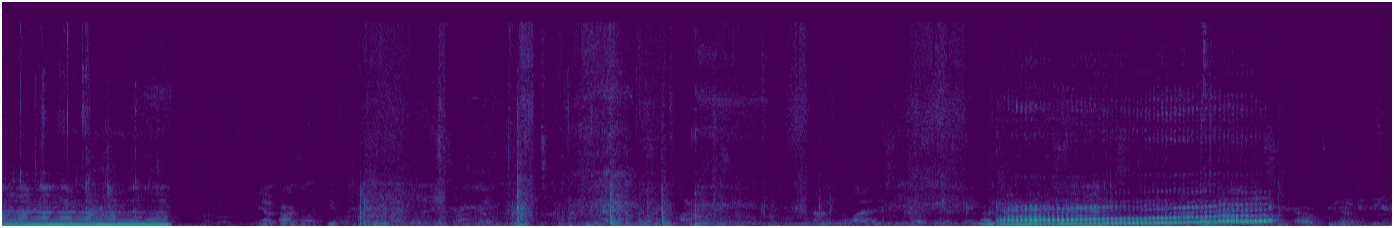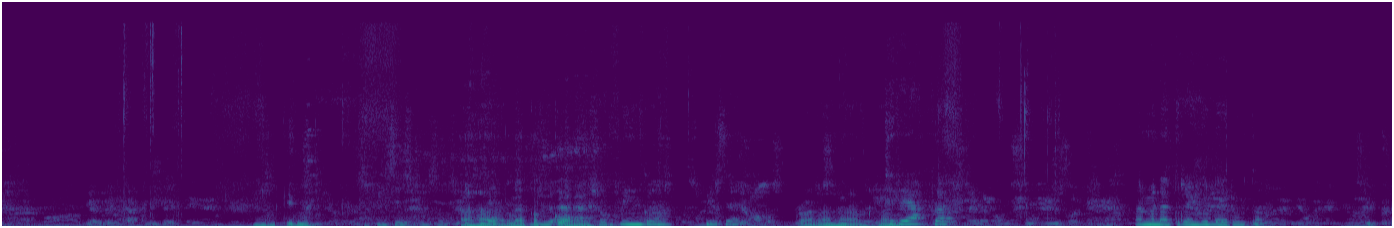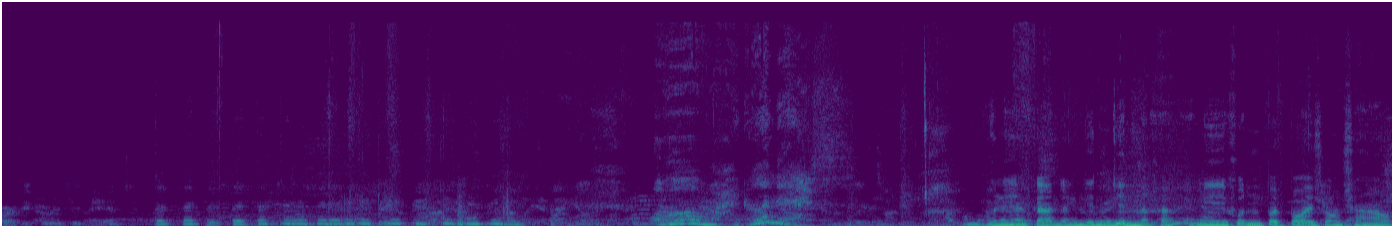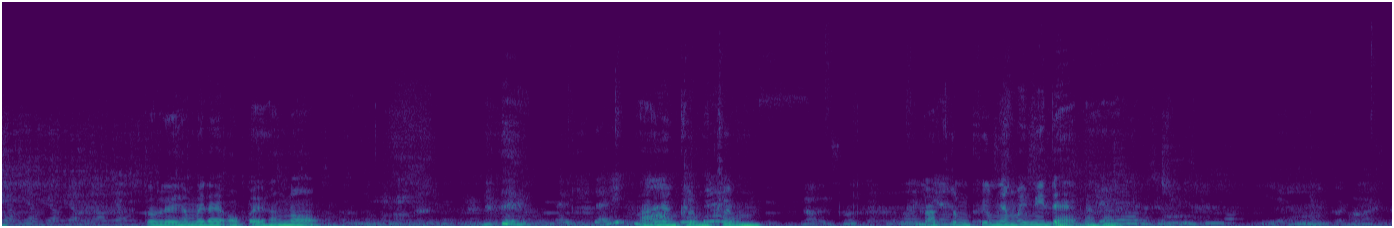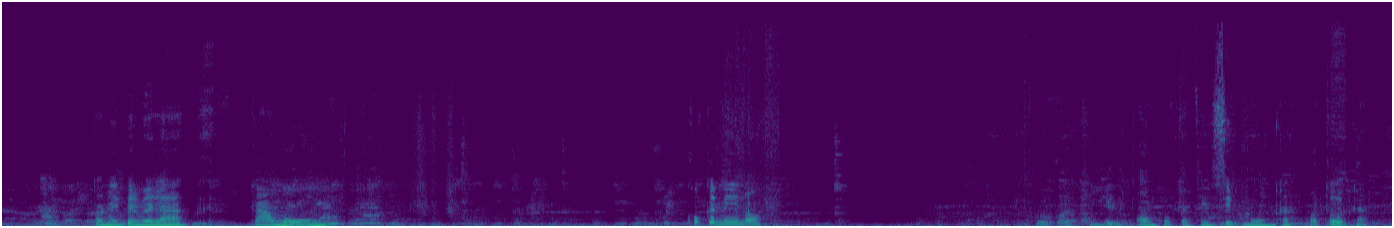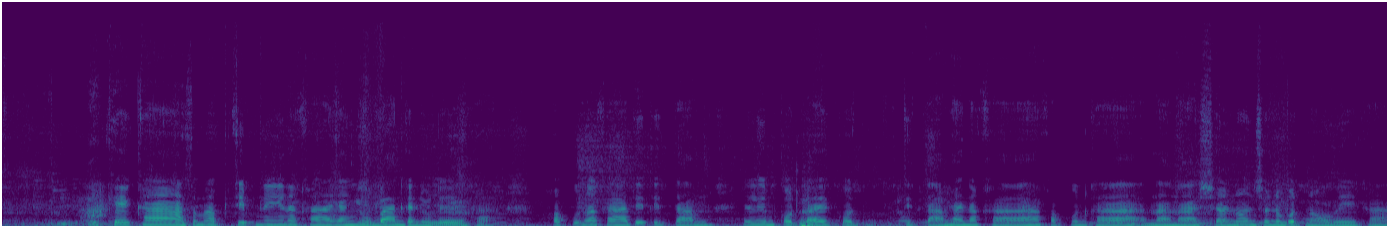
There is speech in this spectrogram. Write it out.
Giv den Spise, spise, Aha, spise. det er godt Du gående. er så flink å spise. Barn og han. Tre epler. Nei, men det er tre gulrøtter. Oh my goodness! วันนี้อากาศยังเย็นๆนะคะ มีฝนปล่อยๆช่วงเช้า ก็เลยยังไม่ได้ออกไปข้างนอก ฟ้ายังคลึมคลึมๆฟ้าคลึมคลึมๆยังไม่มีแดดนะคะ ตอนนี้เป็นเวลา9โมงคกกันนี่เนาะ Klokka ti nå. โอ้ปกติสิบโมงค่ะ ขอโทษค่ะ โอเคค่ะสำหรับคลิปนี้นะคะ ยังอยู่บ้านกันอยู่เลยค่ะ ขอบคุณนะคะที่ติดตาม อย่าลืมกดไลค์กดติดตามให้นะคะ ขอบคุณค่ะ นานาชานอนชนบทนอร์เวย์ค่ะ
